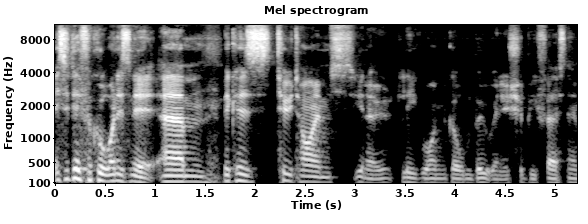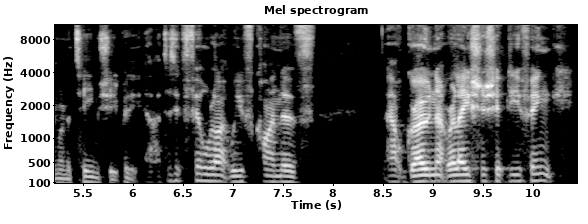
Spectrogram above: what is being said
It's a difficult one, isn't it? Um, because two times, you know, League One Golden Boot winner should be first name on a team sheet. But uh, does it feel like we've kind of outgrown that relationship? Do you think?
